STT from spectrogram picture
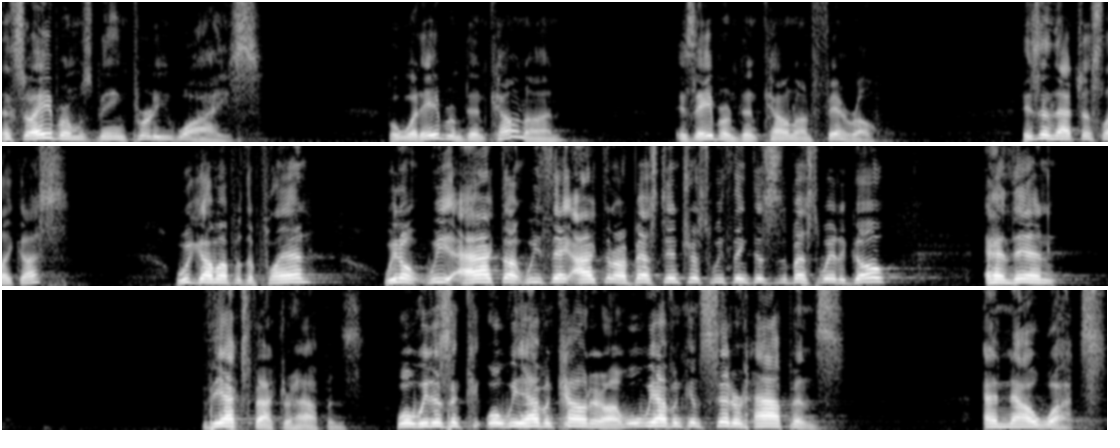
And so Abram was being pretty wise. But what Abram didn't count on is Abram didn't count on Pharaoh. Isn't that just like us? We come up with a plan. We don't we act on we think act in our best interest. We think this is the best way to go. And then the X factor happens. What we, doesn't, what we haven't counted on, what we haven't considered happens. And now what?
